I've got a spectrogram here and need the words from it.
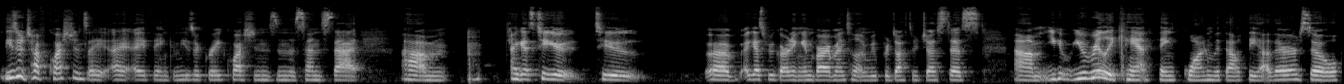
these are tough questions. I, I, I think, and these are great questions in the sense that, um, I guess to your to uh, I guess regarding environmental and reproductive justice, um, you you really can't think one without the other. So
